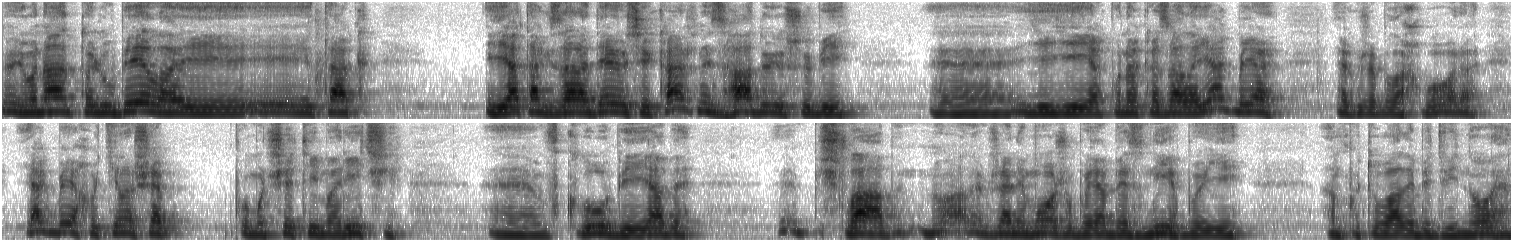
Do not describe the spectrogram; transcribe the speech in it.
Ну, і вона то любила, і, і так. І я так зараз дивлюся, кожен згадую собі е, її, як вона казала, як би я, як вже була хвора, як би я хотіла ще помочи тій Марічі е, в клубі, я би е, пішла б, ну, але вже не можу, бо я без ніг, бо її ампутували би дві ноги,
